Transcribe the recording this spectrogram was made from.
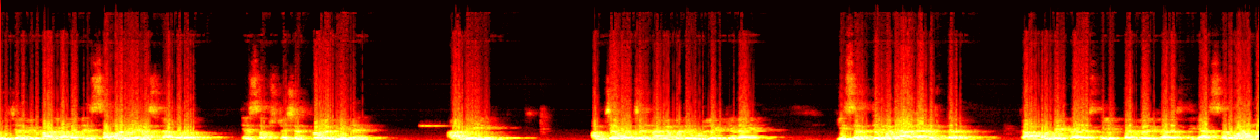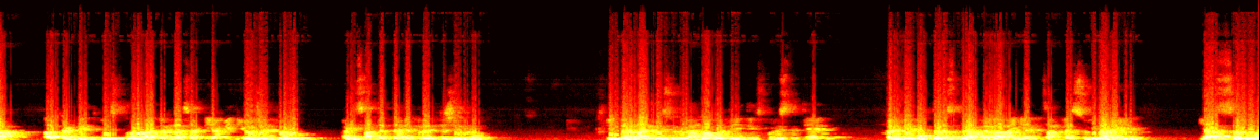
ऊर्जा विभागामध्ये समन्वय नसल्यामुळं ते सबस्टेशन प्रलंबित आहे. आम्ही आमच्या वचननाम्यामध्ये उल्लेख केलाय की सत्तेमध्ये आल्यानंतर कामोटेकर असतील पनवेलकर असतील या सर्वांना अखंडित वीज पुरवठा करण्यासाठी आम्ही नियोजन करू आणि सातत्याने प्रयत्नशील राहू. इतर नागरी सुविधांबाबतही तीच परिस्थिती आहे. खड्डेमुक्त रस्ते आपल्याला नाही आहेत चांगल्या सुविधा नाही आहेत या सर्व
